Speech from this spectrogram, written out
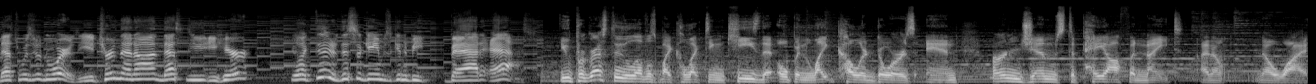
That's Wizards and Warriors. You turn that on, that's you, you hear, you're like, dude, this game is gonna be badass. You progress through the levels by collecting keys that open light colored doors and earn gems to pay off a knight. I don't know why.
